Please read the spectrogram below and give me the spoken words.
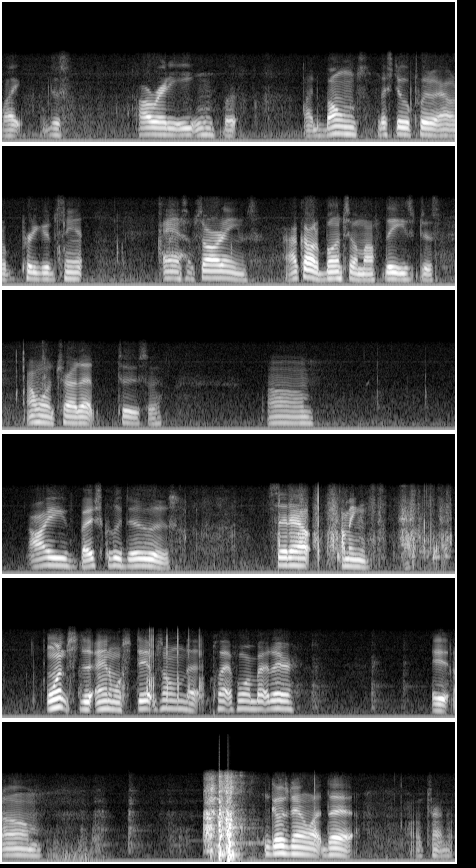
Like, just already eaten, but like the bones, they still put out a pretty good scent. And some sardines. I caught a bunch of them off these, just, I want to try that too, so. Um, all you basically do is set out, I mean, once the animal steps on that platform back there, it um goes down like that. I'll turn it.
